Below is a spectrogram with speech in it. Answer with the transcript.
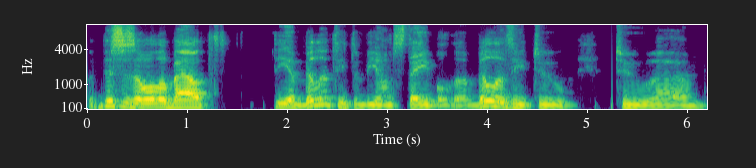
But this is all about the ability to be unstable, the ability to to um,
